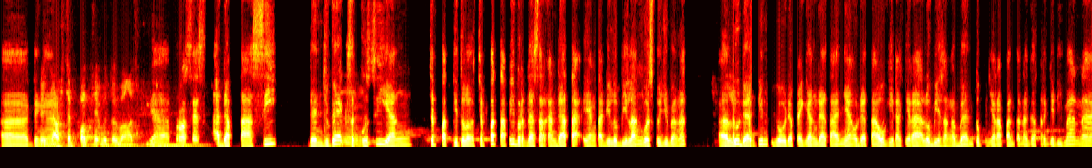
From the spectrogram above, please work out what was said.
Uh, dengan harus cepat sih betul banget. Ya, proses adaptasi dan juga hmm. eksekusi hmm. yang cepat gitu loh. Cepat tapi berdasarkan data. Yang tadi lu bilang gue setuju banget. Uh, lu dan tim juga udah pegang datanya, udah tahu kira-kira lu bisa ngebantu penyerapan tenaga kerja di mana,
